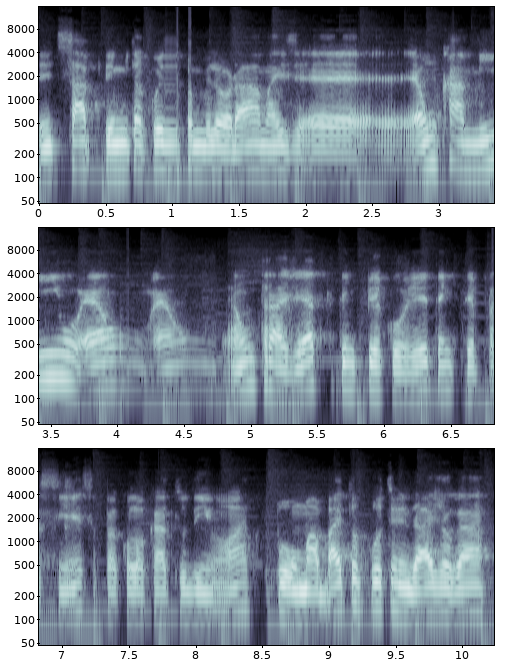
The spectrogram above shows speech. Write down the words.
A gente sabe que tem muita coisa para melhorar, mas é, é um caminho, é um, é, um, é um trajeto que tem que percorrer, tem que ter paciência para colocar tudo em ordem. Pô, uma baita oportunidade de jogar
